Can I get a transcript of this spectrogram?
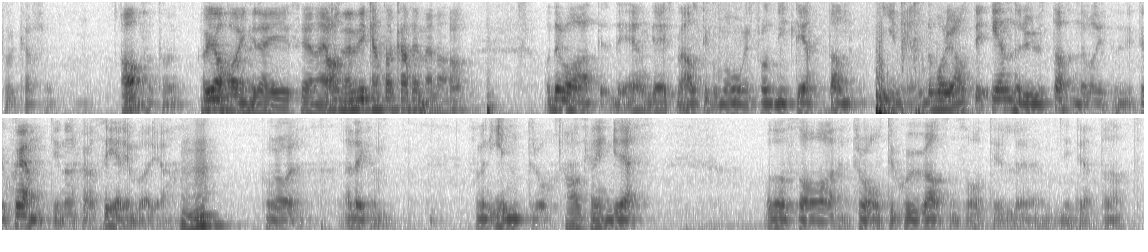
tar vi kaffe. Ja, vi. och jag har en grej senare Ja. efter, men vi kan ta kaffe emellan. Ja. Och det var att det är en grej som jag alltid kommer ihåg från 91-tidningen. Då var det ju alltid en ruta som det var lite, lite skämt innan själva serien började. Mhm. Kommer du ihåg det? Ja, liksom, som en intro, Ja, som en ingress. Och då sa, jag tror jag 87 som sa till eh, 91 att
